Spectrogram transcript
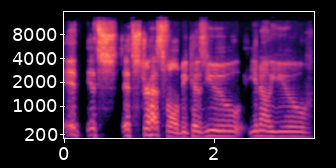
it it's it's stressful because you you know you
